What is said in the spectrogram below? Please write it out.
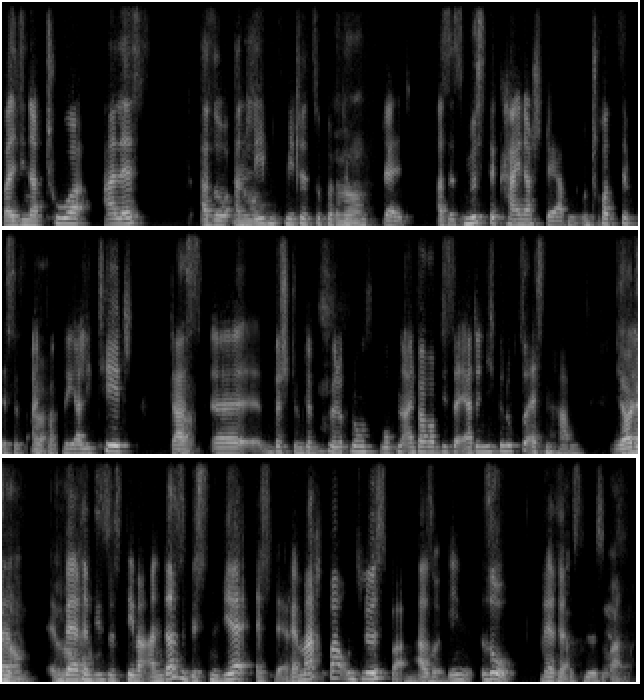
weil die Natur alles, also an genau. Lebensmitteln zur Verfügung genau. stellt. Also es müsste keiner sterben. Und trotzdem ist es ja. einfach Realität, dass ja. äh, bestimmte Bevölkerungsgruppen einfach auf dieser Erde nicht genug zu essen haben. Ja, genau. Äh, genau. Wäre dieses Thema anders, wissen wir, es wäre machbar und lösbar. Mhm. Also in, so wäre ja. es lösbar.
